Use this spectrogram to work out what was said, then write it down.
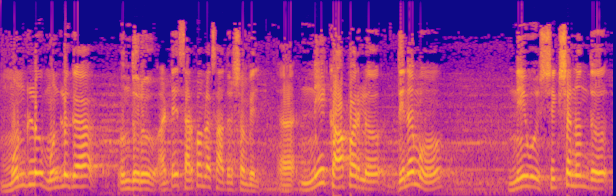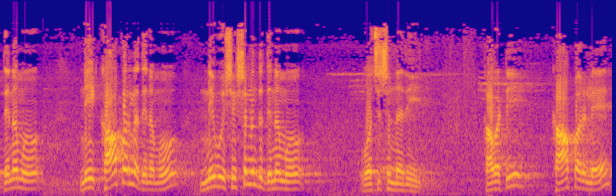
ముండ్లు ముండ్లుగా ఉందురు. అంటే సర్పంలకు సాదృశ్యం వీళ్ళు. నీ కాపరులు దినము నీవు శిక్షనుందు దినము నీ కాపర్ల దినము నీవు శిక్షనుందు దినము వచ్చుచున్నది. కాబట్టి కాపరులే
